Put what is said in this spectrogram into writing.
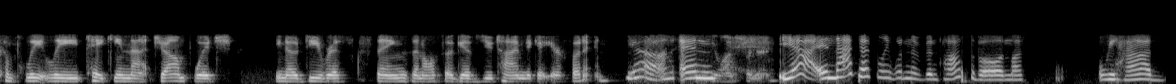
completely taking that jump, which you know de-risks things and also gives you time to get your footing. yeah, and Yeah, and that definitely wouldn't have been possible unless we had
